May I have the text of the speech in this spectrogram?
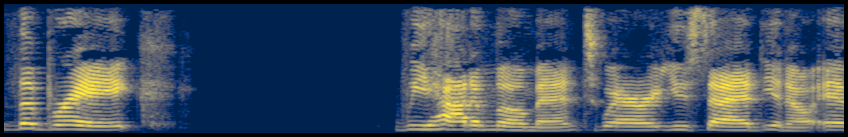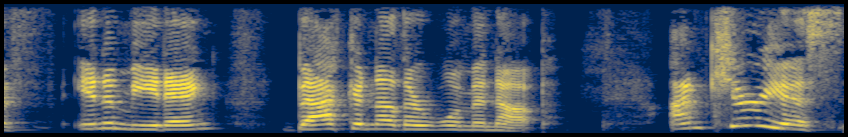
the break, we had a moment where you said, you know, if in a meeting, back another woman up. I'm curious,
